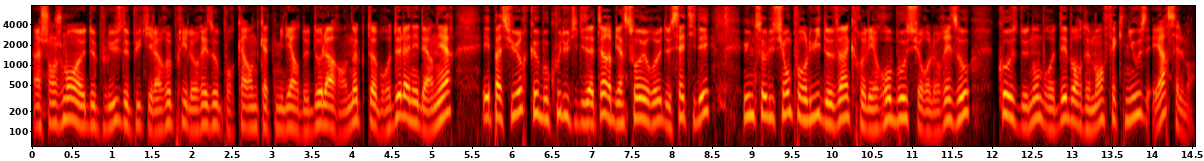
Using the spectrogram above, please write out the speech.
un changement euh, de plus depuis qu'il a repris le réseau pour 44 milliards de dollars en octobre de l'année dernière, et pas sûr que beaucoup d'utilisateurs eh bien soient heureux de cette idée, une solution pour lui de vaincre les robots sur le réseau, cause de nombreux débordements, fake news et harcèlement.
